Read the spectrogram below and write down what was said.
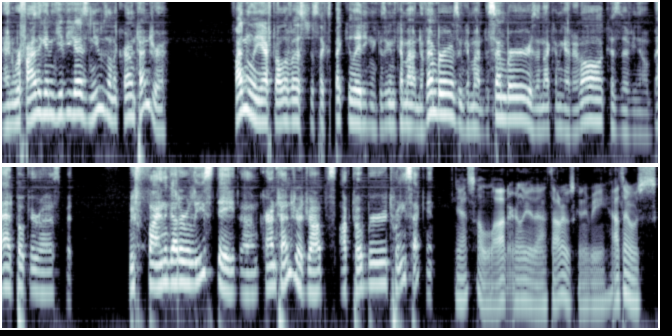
and we're finally gonna give you guys news on the Crown Tundra finally, after all of us just like speculating, like, is it to come out in November? Is it to come out in December? Is it not coming out at all because of, you know, bad Pokerus? But we finally got a release date. Um, Crown Tundra drops October 22nd. Yeah, that's a lot earlier than I thought it was gonna be. I thought it was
